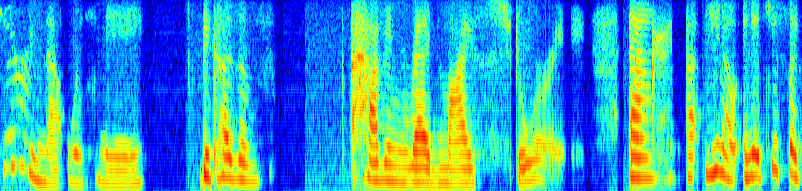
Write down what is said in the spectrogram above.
sharing that with me because of having read my story. And Okay. uh, you know, and it's just like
